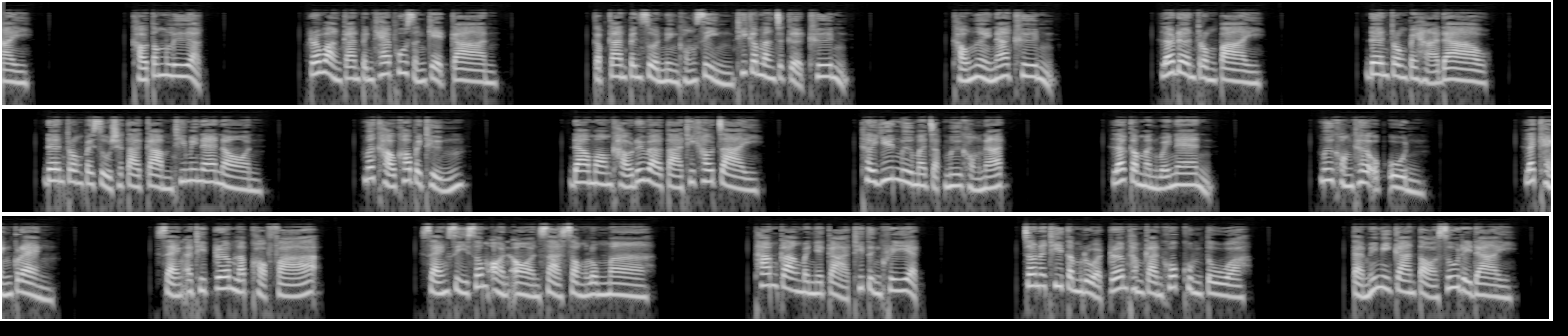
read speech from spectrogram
เขาต้องเลือก ระหว่างการเป็นแค่ผู้สังเกตการ กับการเป็นส่วนหนึ่งของสิ่งที่กำลังจะเกิดขึ้น เขาเงยหน้าขึ้น แล้วเดินตรงไป เดินตรงไปหาดาว เดินตรงไปสู่ชะตากรรมที่ไม่แน่นอน เมื่อเขาเข้าไปถึง ดาวมองเขาด้วยแววตาที่เข้าใจ เธอยื่นมือมาจับมือของนัด แล้วกำมันไว้แน่น มือของเธออบอุ่น และแข็งแกร่ง แสงอาทิตย์เริ่มลับขอบฟ้า แสงสีส้มอ่อนๆสาดส่องลงมา ท่ามกลางบรรยากาศที่ตึงเครียด เจ้าหน้าที่ตำรวจเริ่มทำการควบคุมตัว แต่ไม่มีการต่อสู้ใด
